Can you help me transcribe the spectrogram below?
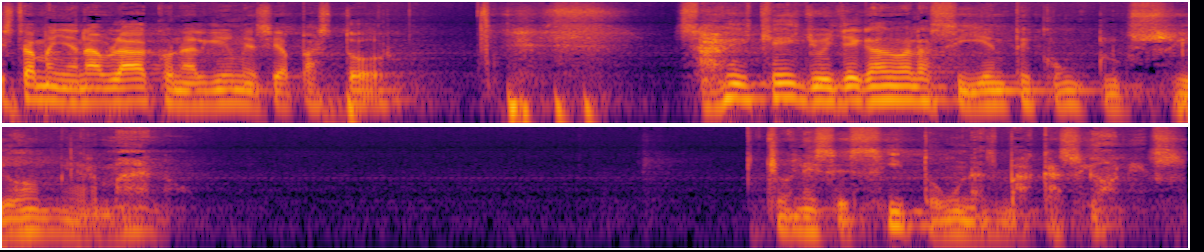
esta mañana hablaba con alguien y me decía, pastor, ¿sabe qué? Yo he llegado a la siguiente conclusión, mi hermano. Yo necesito unas vacaciones.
